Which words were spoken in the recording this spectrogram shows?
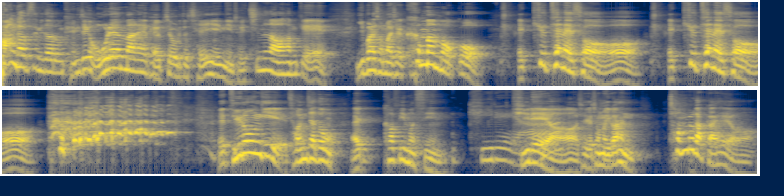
반갑습니다. 여러분 굉장히 오랜만에 뵙죠. 우리 또 제이님 저희 친누나와 함께. 이번에 정말 제가 큰맘 먹고 Q10에서 Q10에서 들어온 기 전자동 커피 머신. 귀래요. 귀래요. 저희가 정말 이거 한 천불 가까이 해요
